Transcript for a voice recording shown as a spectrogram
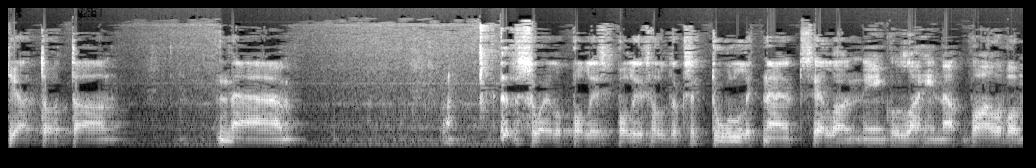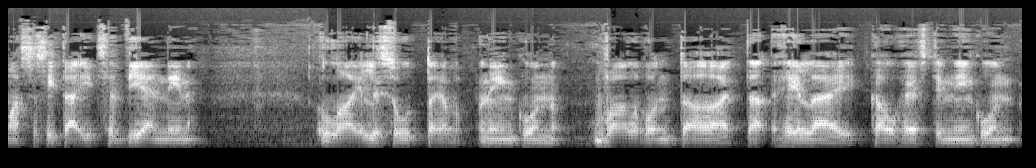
Ja tota, nämä suojelupoliisi, poliisihallitukset, tullit, nämä nyt siellä on niin kuin lähinnä valvomassa sitä itse viennin laillisuutta ja niin kuin valvontaa, että heillä ei kauheasti niin kuin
